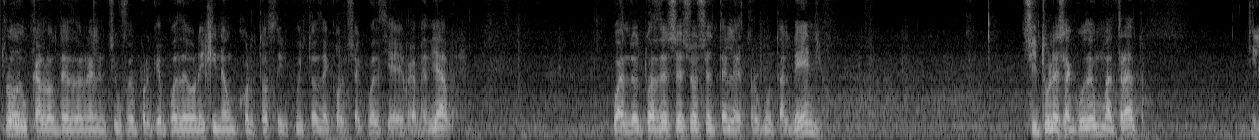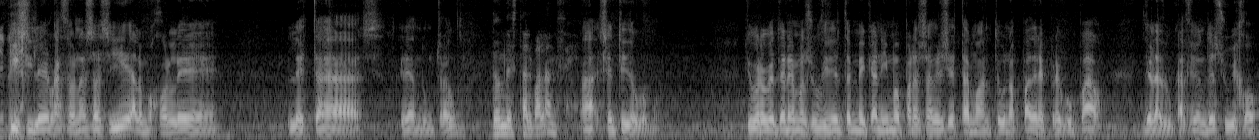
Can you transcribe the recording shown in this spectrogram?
Introduzca los dedos en el enchufe porque puede originar un cortocircuito de consecuencias irremediables. Cuando tú haces eso se te electrocuta el niño. Si tú le sacudes un maltrato Y le y pega. si le razonas así, a lo mejor le, le estás creando un trauma. ¿Dónde está el balance? Ah, sentido común. Yo creo que tenemos suficientes mecanismos para saber si estamos ante unos padres preocupados de la educación de su hijo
